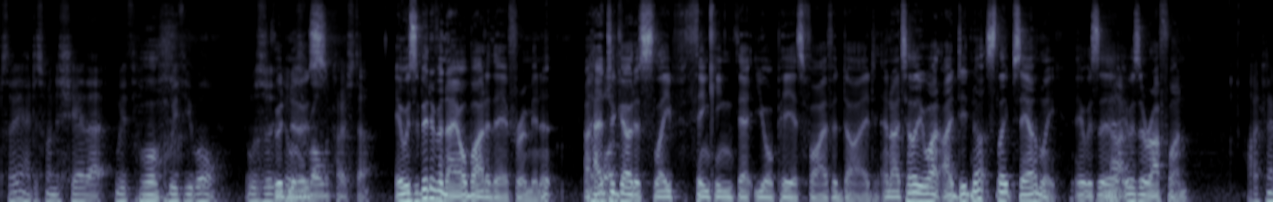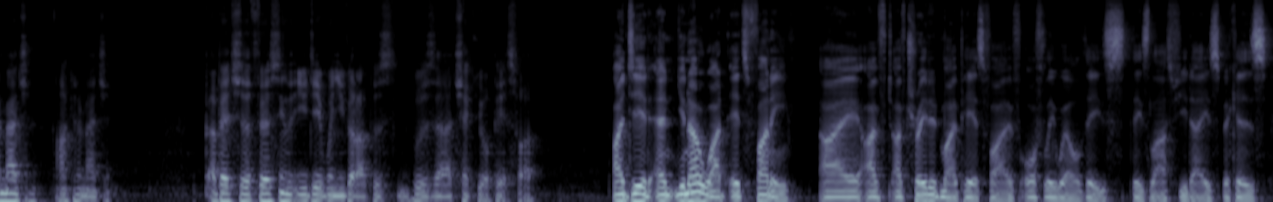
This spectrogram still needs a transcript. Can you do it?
so yeah, I just wanted to share that with Oh. with you all. It was a, Good it was a roller coaster. It was a bit of a nail biter there for a minute. I had to was. go to sleep thinking that your PS5 had died, and I tell you what, I did not sleep soundly. It was a No. it was a rough one. I can imagine. I can imagine. I bet you the first thing that you did when you got up was was uh, check your PS5. I did, and you know what? It's funny. I I've I've treated my PS5 awfully well these these last few days because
